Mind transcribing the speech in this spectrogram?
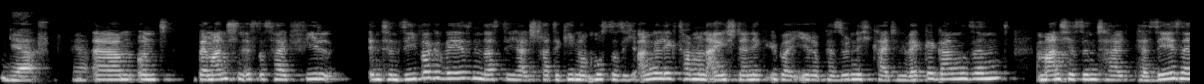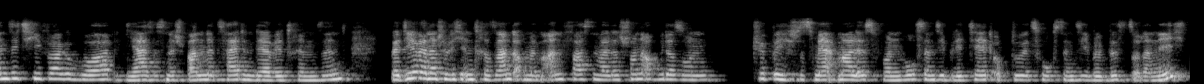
Ja. ja. ähm, und bei manchen ist das halt viel intensiver gewesen, dass die halt Strategien und Muster sich angelegt haben und eigentlich ständig über ihre Persönlichkeit hinweggegangen sind. Manche sind halt per se sensitiver geworden. Ja, es ist eine spannende Zeit, in der wir drin sind. Bei dir wäre natürlich interessant, auch mit dem Anfassen, weil das schon auch wieder so ein typisches Merkmal ist von Hochsensibilität, ob du jetzt hochsensibel bist oder nicht.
